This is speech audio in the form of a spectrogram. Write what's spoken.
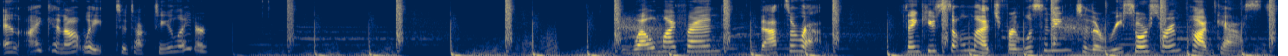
And I cannot wait to talk to you later. Well, my friend, that's a wrap. Thank you so much for listening to the Resource Room podcast.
